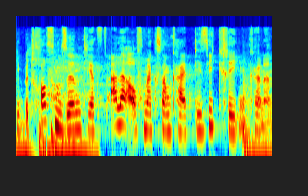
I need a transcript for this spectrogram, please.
die betroffen sind, jetzt alle Aufmerksamkeit, die sie kriegen können.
